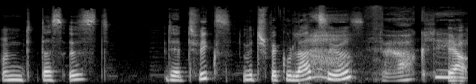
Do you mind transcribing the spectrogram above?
Und das ist der Twix mit Spekulatius. Wirklich? Ja.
